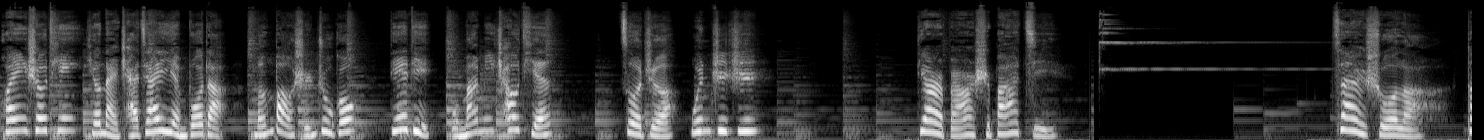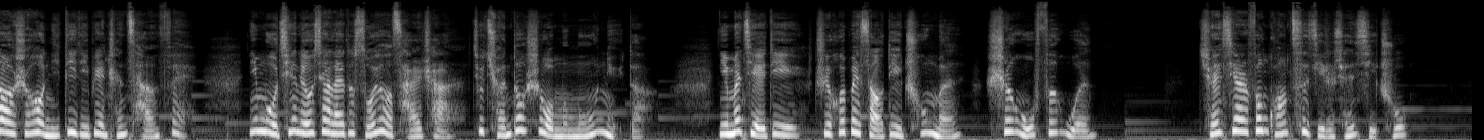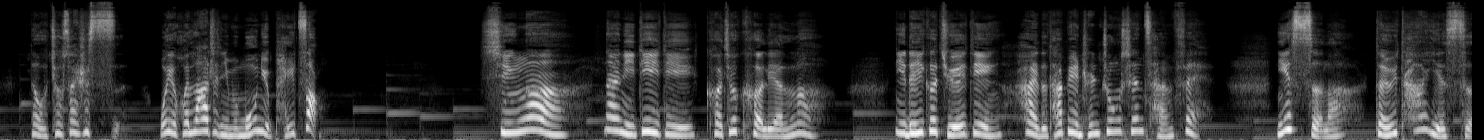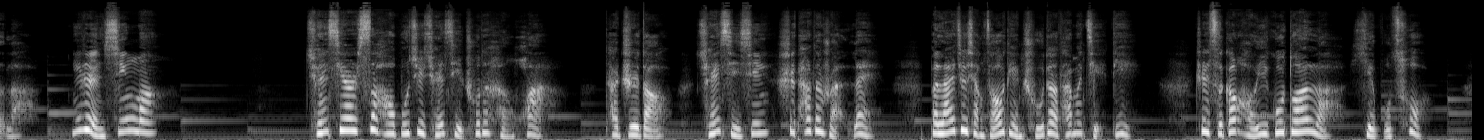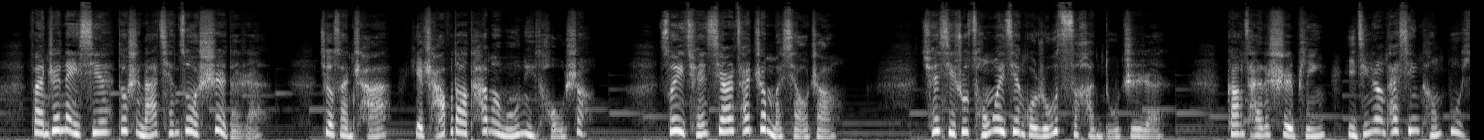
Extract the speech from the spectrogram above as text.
欢迎收听由奶茶加一演播的《萌宝神助攻》，爹地我妈咪超甜，作者温芝芝。第二百二十八集。再说了，到时候你弟弟变成残废，你母亲留下来的所有财产就全都是我们母女的，你们姐弟只会被扫地出门，身无分文。全希儿疯狂刺激着全喜初，那我就算是死，我也会拉着你们母女陪葬。行啊，那你弟弟可就可怜了，你的一个决定害得他变成终身残废，你死了等于他也死了，你忍心吗？全希儿丝毫不惧全喜初的狠话，他知道全喜心是他的软肋，本来就想早点除掉他们姐弟。这次刚好一锅端了，也不错。反正那些都是拿钱做事的人，就算查也查不到他们母女头上，所以全希儿才这么嚣张。全喜初从未见过如此狠毒之人，刚才的视频已经让他心疼不已。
